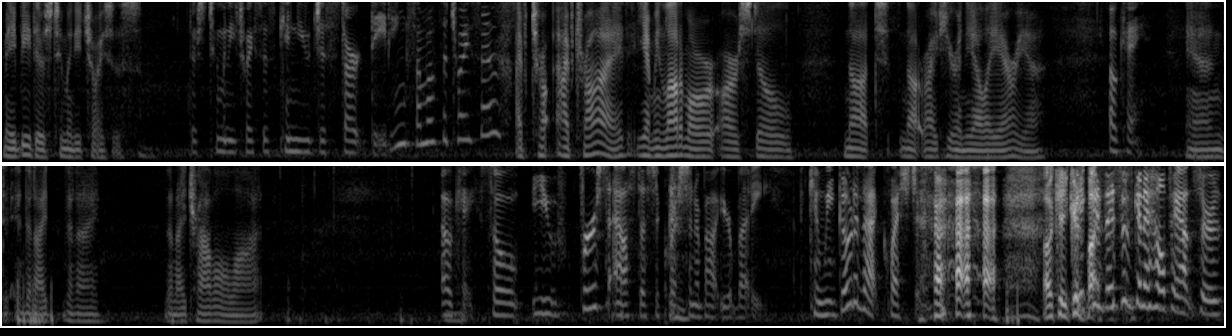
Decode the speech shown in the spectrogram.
maybe there's too many choices. There's too many choices. Can you just start dating some of the choices? I've tried. I've tried. Yeah, I mean, a lot of them are, are still not not right here in the LA area, okay. And and then I then I then I travel a lot. Okay. So you first asked us a question about your buddy. Can we go to that question? okay, because my- this is going to help answer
